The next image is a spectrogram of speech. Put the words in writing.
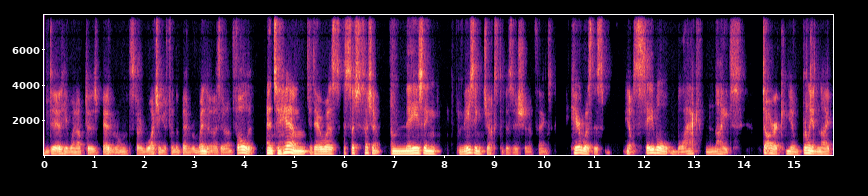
did. He went up to his bedroom and started watching it from the bedroom window as it unfolded. And to him, there was such such an amazing, amazing juxtaposition of things. Here was this, you know, sable black night, dark, you know, brilliant night,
